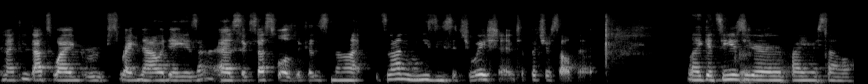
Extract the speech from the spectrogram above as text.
And I think that's why groups right nowadays aren't as successful is because it's not it's not an easy situation to put yourself in. Like it's easier by yourself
